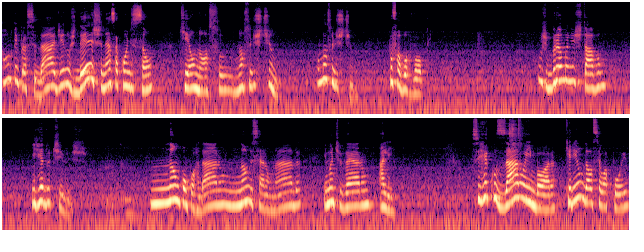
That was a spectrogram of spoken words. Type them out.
voltem para a cidade e nos deixe nessa condição que é o nosso, nosso destino. O nosso destino. Por favor, voltem. Os Brahmanes estavam irredutíveis. Não concordaram, não disseram nada e mantiveram ali. Se recusaram a ir embora, queriam dar o seu apoio,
